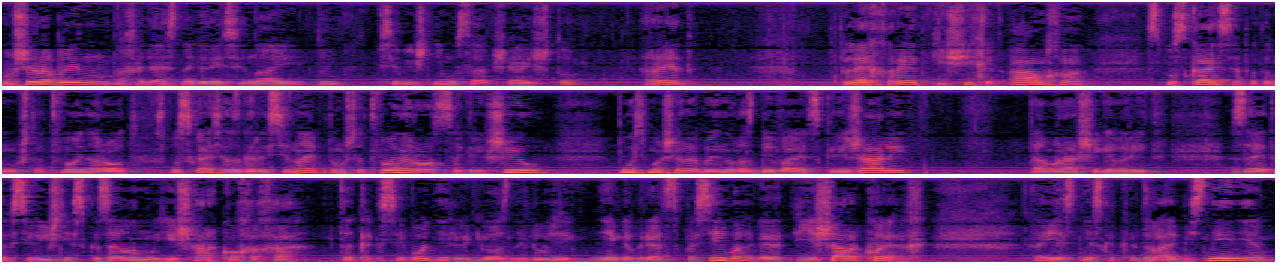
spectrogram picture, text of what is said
Моше Рабейну, находясь на горе Синай, вдруг Всевышнему сообщает, что Ред, Лех Ред Кишихет Амха, спускайся, потому что твой народ, спускайся с горы Синай, потому что твой народ согрешил, пусть Моше Рабейну разбивает скрижали, там Раши говорит, за это Всевышний сказал ему «Ешар кохаха», так как сегодня религиозные люди не говорят спасибо, а говорят «Ешар коях». Есть несколько, два объяснения,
